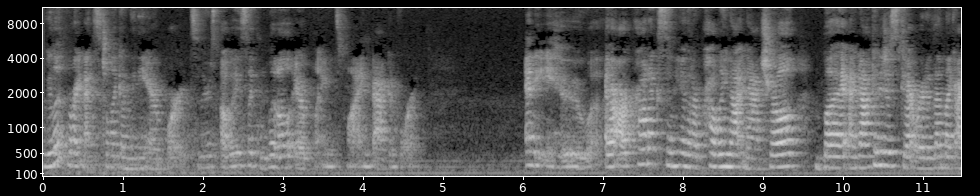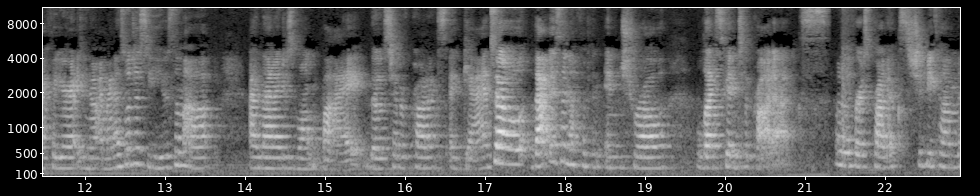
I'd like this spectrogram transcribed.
We live right next to like a mini airport, so there's always like little airplanes flying back and forth. Anywho, there are products in here that are probably not natural, but I'm not going to just get rid of them. Like I figure, you know, I might as well just use them up and then I just won't buy those type of products again. So that is enough of an intro. Let's get into the products. One of the first products should become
